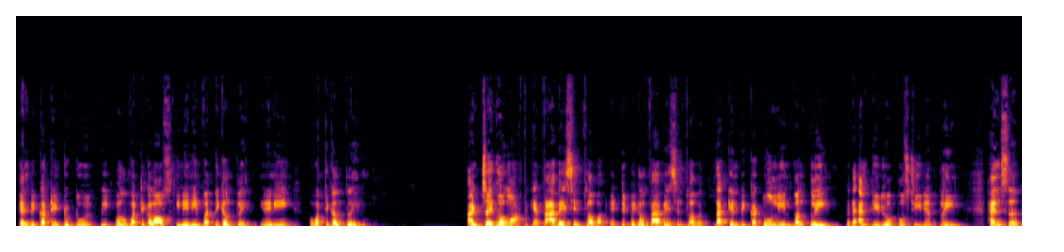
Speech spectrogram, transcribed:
can be cut into two equal vertical halves in any vertical plane, in any vertical plane. And zygomorphic, a fabacean flower, a typical fabacean flower, that can be cut only in one plane, the anterior-posterior plane. Hence, uh,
